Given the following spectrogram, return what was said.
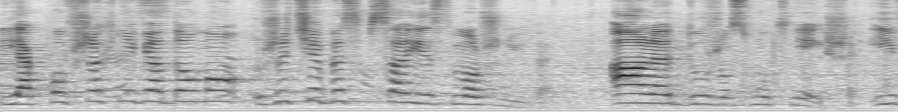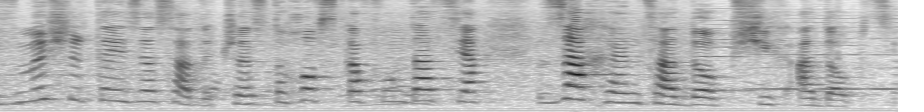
Jak powszechnie wiadomo, życie bez psa jest możliwe, ale dużo smutniejsze. I w myśl tej zasady Częstochowska Fundacja zachęca do psich adopcji.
